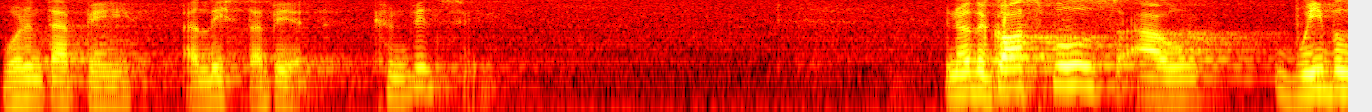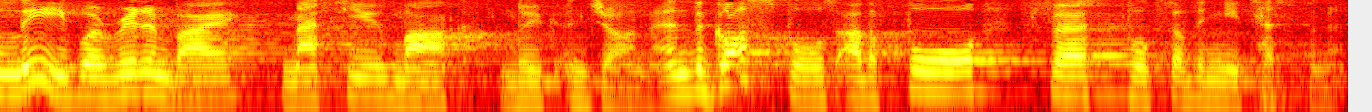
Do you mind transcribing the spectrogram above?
Wouldn't that be at least a bit convincing? You know, the Gospels, uh, we believe, were written by Matthew, Mark, Luke, and John. And the Gospels are the four first books of the New Testament.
